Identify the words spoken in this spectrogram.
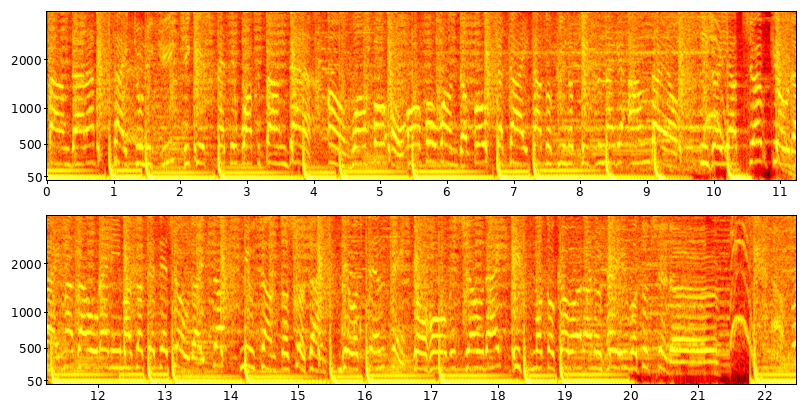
番だな。タイトに引き締めてワークバンダナ。Uh, one for all, all for wonderful 固い家族の絆があんだよ。じゃやっちゃう兄弟。まずは俺に任せてちょうだい。さミュータントショータイムでは先生ご褒美ちょうだい。いつもと変わらぬ平和とチェダー。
